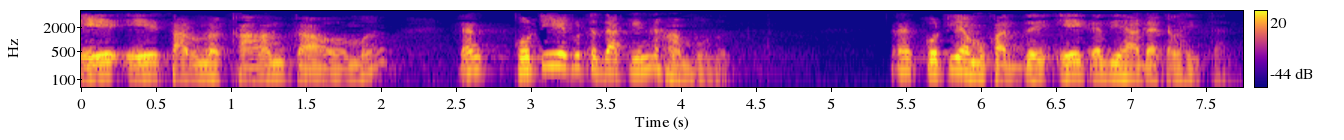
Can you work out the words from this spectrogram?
ඒ ඒ තරුණ කාන්තාවම දැන් කොටියෙකුට දකින්න හම්බුනොත් දැන් කොටියා මොකද්ද? ඒක දිහා දැකලා හිතන්නේ.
